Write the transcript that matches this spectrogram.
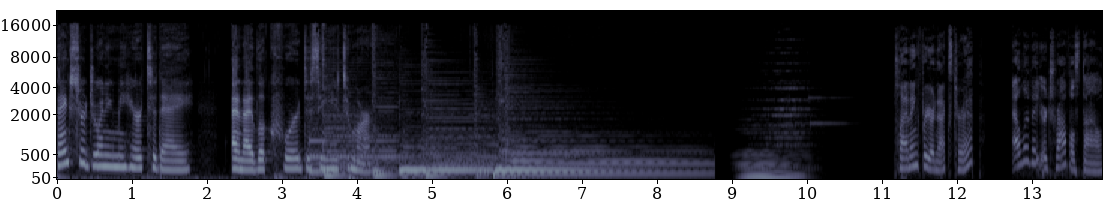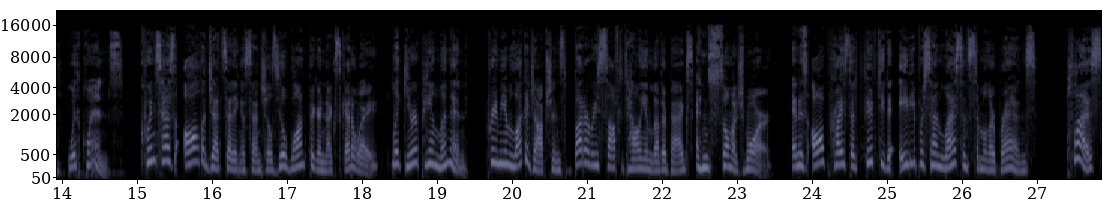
Thanks for joining me here today and I look forward to seeing you tomorrow. Planning for your next trip? Elevate your travel style with Quince. Quince has all the jet setting essentials you'll want for your next getaway, like European linen, premium luggage options, buttery soft Italian leather bags, and so much more. And is all priced at 50 to 80% less than similar brands. Plus,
